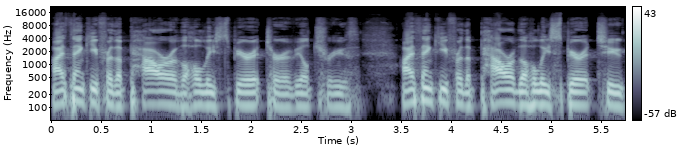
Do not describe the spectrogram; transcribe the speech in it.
I thank you for the power of the Holy Spirit to reveal truth. I thank you for the power of the Holy Spirit to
